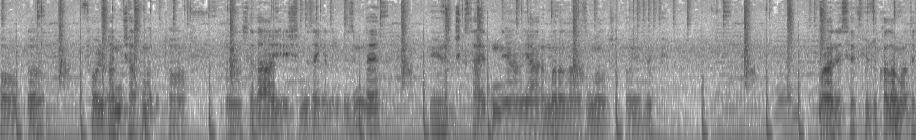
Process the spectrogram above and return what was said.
oldu. Soldan hiç atmadı tuhaf. Neyse daha iyi işimize gelir bizim de. Yüzük çıksaydın ya. Yarın bana lazım olacak o yüzük. Maalesef yüzük alamadık.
